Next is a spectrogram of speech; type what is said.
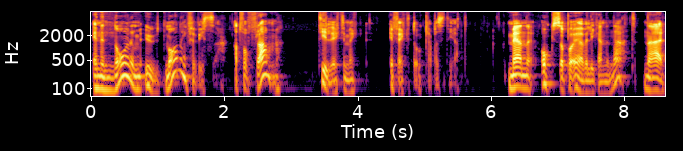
En enorm utmaning för vissa att få fram tillräckligt med effekt och kapacitet. Men också på överliggande nät när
